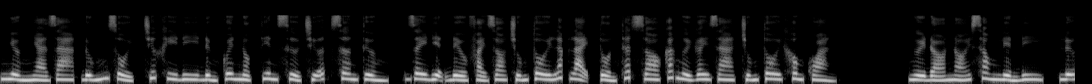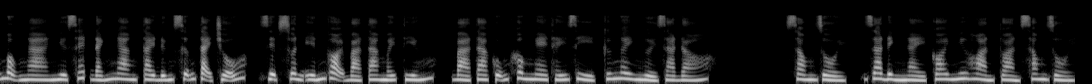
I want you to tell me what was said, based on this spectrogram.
nhường nhà ra, đúng rồi, trước khi đi đừng quên nộp tiền sửa chữa sơn tường, dây điện đều phải do chúng tôi lắp lại, tổn thất do các người gây ra chúng tôi không quản. Người đó nói xong liền đi, Lữ Mộng Nga như xét đánh ngang tay đứng sững tại chỗ, Diệp Xuân Yến gọi bà ta mấy tiếng, bà ta cũng không nghe thấy gì, cứ ngây người ra đó. Xong rồi, gia đình này coi như hoàn toàn xong rồi.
